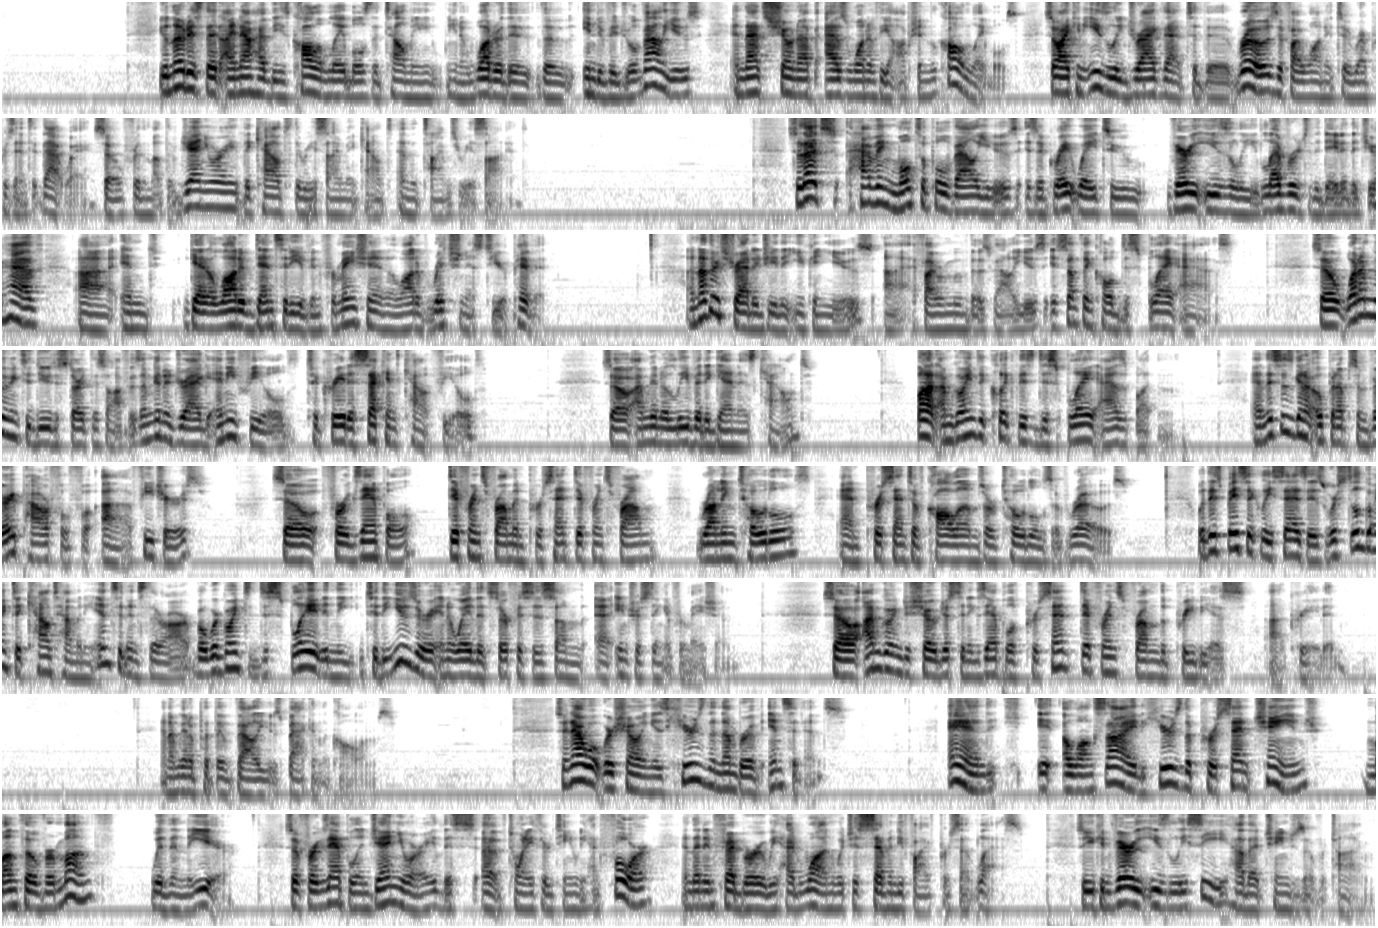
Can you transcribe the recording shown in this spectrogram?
You'll notice that I now have these column labels that tell me, you know, what are the, the individual values, and that's shown up as one of the option the column labels. So I can easily drag that to the rows if I wanted to represent it that way. So for the month of January, the count, the reassignment count, and the times reassigned. So that's having multiple values is a great way to very easily leverage the data that you have uh, and get a lot of density of information and a lot of richness to your pivot. Another strategy that you can use, uh, if I remove those values, is something called display as. So what I'm going to do to start this off is I'm going to drag any field to create a second count field. So I'm going to leave it again as count. But I'm going to click this display as button. And this is going to open up some very powerful uh, features. So for example, difference from and percent difference from, running totals, and percent of columns or totals of rows. What this basically says is we're still going to count how many incidents there are, but we're going to display it in the to the user in a way that surfaces some uh, interesting information. So I'm going to show just an example of percent difference from the previous uh, created. And I'm going to put the values back in the columns. So now what we're showing is here's the number of incidents. And it alongside, here's the percent change month over month within the year. So for example, in January this of 2013, we had four, and then in February we had one, which is 75% less. So you can very easily see how that changes over time.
